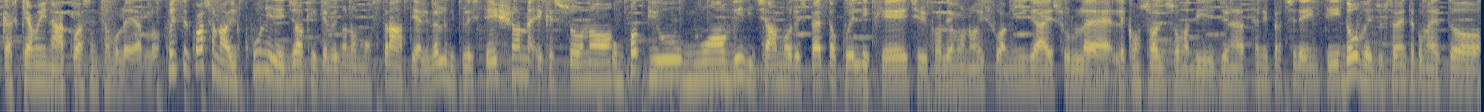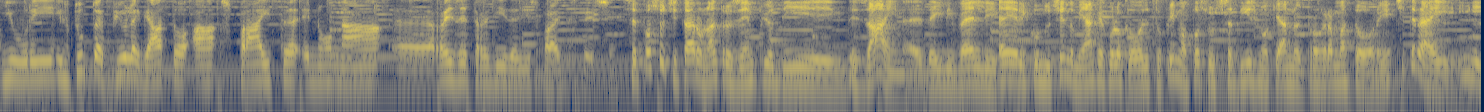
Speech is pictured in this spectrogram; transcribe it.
caschiamo in acqua senza volerlo. Questi qua sono alcuni dei giochi che vengono mostrati a livello di PlayStation e che sono un po' più nuovi diciamo rispetto a quelli che ci ricordiamo noi su Amiga e sulle console insomma di generazioni precedenti dove giustamente come ha detto Yuri il tutto è più legato a sprite e non a eh, rese 3D degli sprite stessi. Se posso citare un altro esempio di design eh, dei livelli e riconducendomi anche a quello che detto prima, un po' sul sadismo che hanno i programmatori, citerei il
